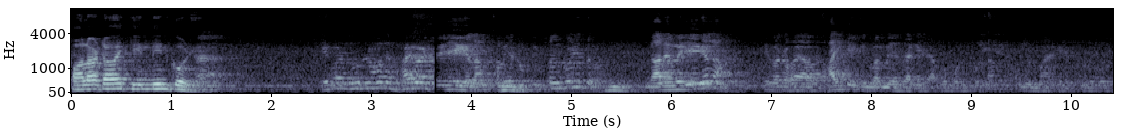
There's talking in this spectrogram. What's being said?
পালাটা হয় তিন দিন করে। হ্যাঁ। এবার ধরুন আমাদের ভাই ভাই বেরিয়ে গেলাম। আমি একটু কীর্তন করি তো। গানে বেরিয়ে গেলাম। এবার হয় ভাইকে কিংবা মেয়েটাকে যাব বল করলাম পুজোর মায়ের পুজো করব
